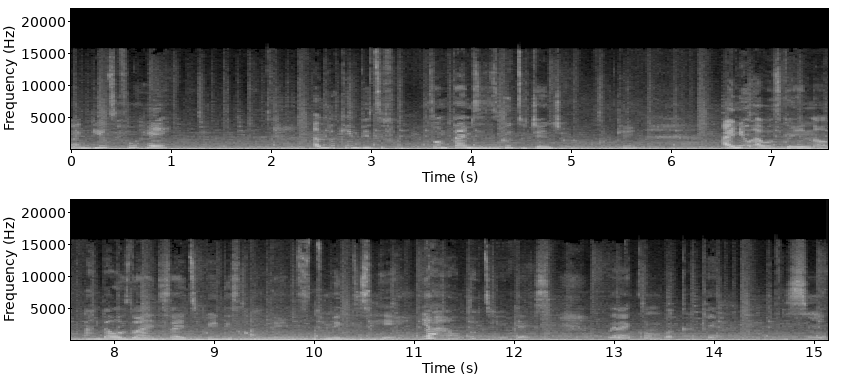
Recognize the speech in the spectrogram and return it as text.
My beautiful hair. I'm looking beautiful. Sometimes it's good to change your look okay? I knew i was going out and that was why i decided to create this content to make this hair. Yeah i'll talk to you guys when i come back okay? See you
